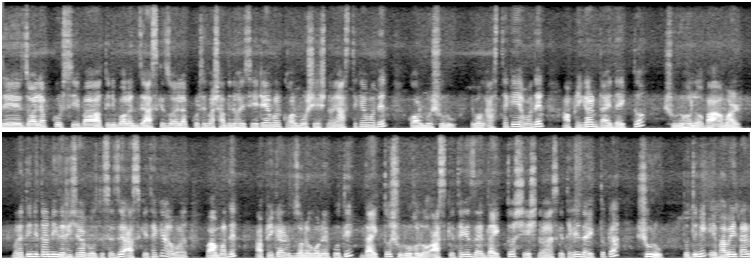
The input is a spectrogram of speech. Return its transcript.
যে জয়লাভ করছি বা তিনি বলেন যে আজকে জয়লাভ করছি বা স্বাধীন হয়েছে, এটাই আমার কর্ম শেষ নয়। আজ থেকে আমাদের কর্ম শুরু এবং আজ থেকেই আমাদের আফ্রিকার দায় দায়িত্ব শুরু হলো বা আমার মানে তিনি তার নিজের হিসেবে বলতেছে যে আজকে থেকে আমার বা আমাদের আফ্রিকার জনগণের প্রতি দায়িত্ব শুরু হলো। আজকে থেকে যা দায়িত্ব শেষ নয়, আজকে থেকে দায়িত্বটা শুরু। তো তিনি এভাবেই তার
